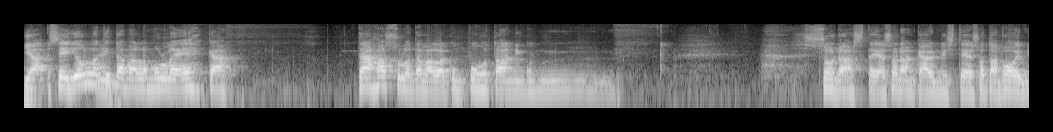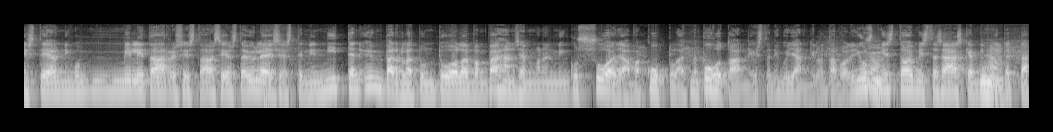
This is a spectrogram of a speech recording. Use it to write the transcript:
Ja se jollakin tavalla mulle ehkä, tämä hassulla tavalla, kun puhutaan niin kuin, sodasta ja sodankäynnistä ja sotavoimista ja niin kuin militaarisista asioista yleisesti, niin niiden ympärillä tuntuu olevan vähän semmoinen niin kuin suojaava kupla, että me puhutaan niistä niin kuin jännillä tavoilla. Just mistä toi, mistä sä äsken puhuit, että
